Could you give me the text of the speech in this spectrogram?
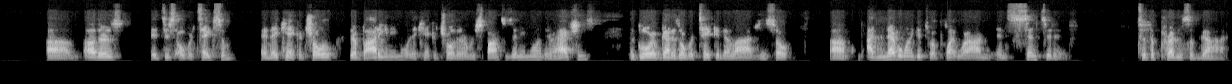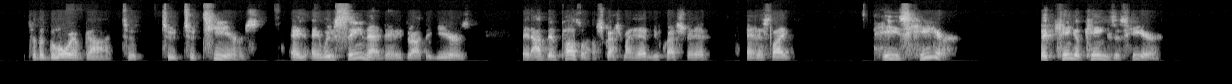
Um, others, it just overtakes them and they can't control their body anymore. They can't control their responses anymore, their actions. The glory of God has overtaken their lives. And so um, I never want to get to a point where I'm insensitive to the presence of God, to the glory of God, to to to tears, and and we've seen that, Danny, throughout the years. And I've been puzzled. I've scratched my head. You've scratched your head, and it's like He's here. The King of Kings is here.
